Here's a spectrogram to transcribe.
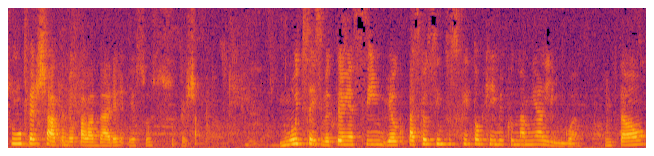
super chata, meu paladar, é, eu sou super chata muito sensível. Eu tenho assim, eu, parece que eu sinto os fitoquímicos na minha língua. Então,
